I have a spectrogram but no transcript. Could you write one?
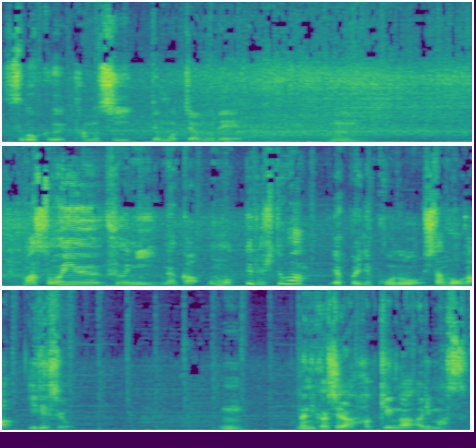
すごく楽しいって思っちゃうので、うん。まあそういう風になんか思ってる人は、やっぱりね、行動した方がいいですよ。うん。何かしら発見があります。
